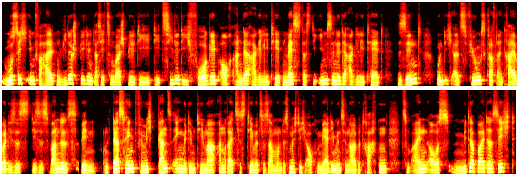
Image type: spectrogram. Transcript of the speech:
muss sich im Verhalten widerspiegeln, dass ich zum Beispiel die, die Ziele, die ich vorgebe, auch an der Agilität messe, dass die im Sinne der Agilität sind und ich als Führungskraft ein Treiber dieses, dieses Wandels bin. Und das hängt für mich ganz eng mit dem Thema Anreizsysteme zusammen und das möchte ich auch mehrdimensional betrachten. Zum einen aus Mitarbeitersicht.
